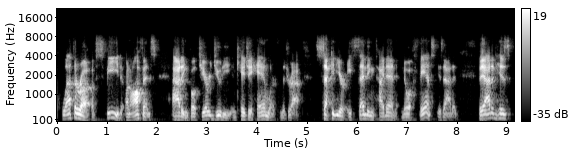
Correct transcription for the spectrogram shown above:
plethora of speed on offense, adding both Jerry Jeudy and KJ Hamler from the draft. Second year ascending tight end Noah Fant is added. They added his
